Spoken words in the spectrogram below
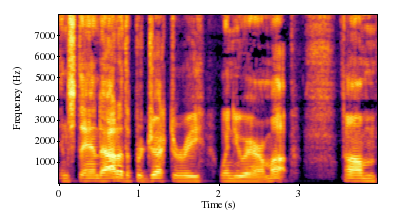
and stand out of the trajectory when you air them up. Um,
